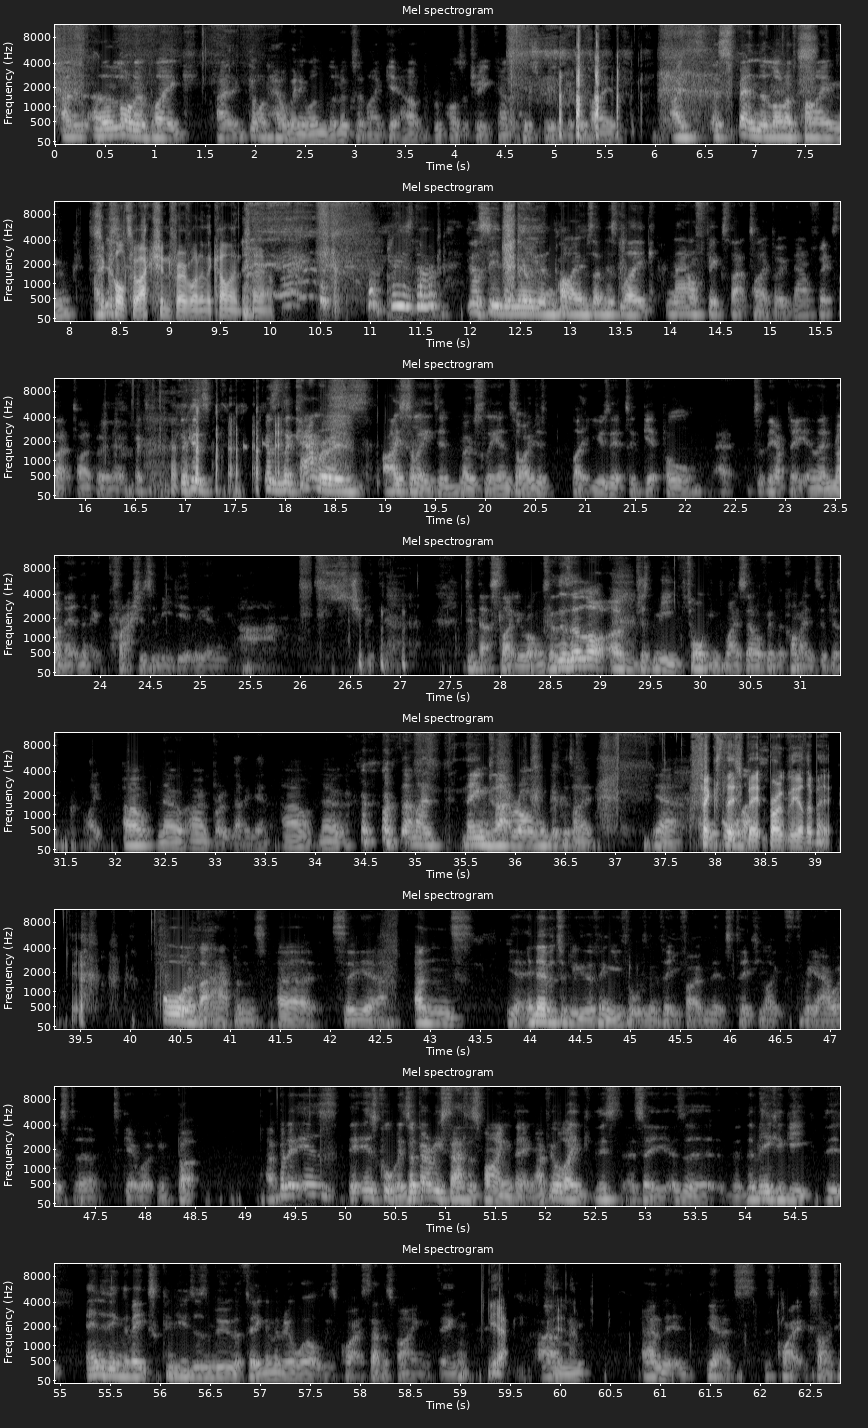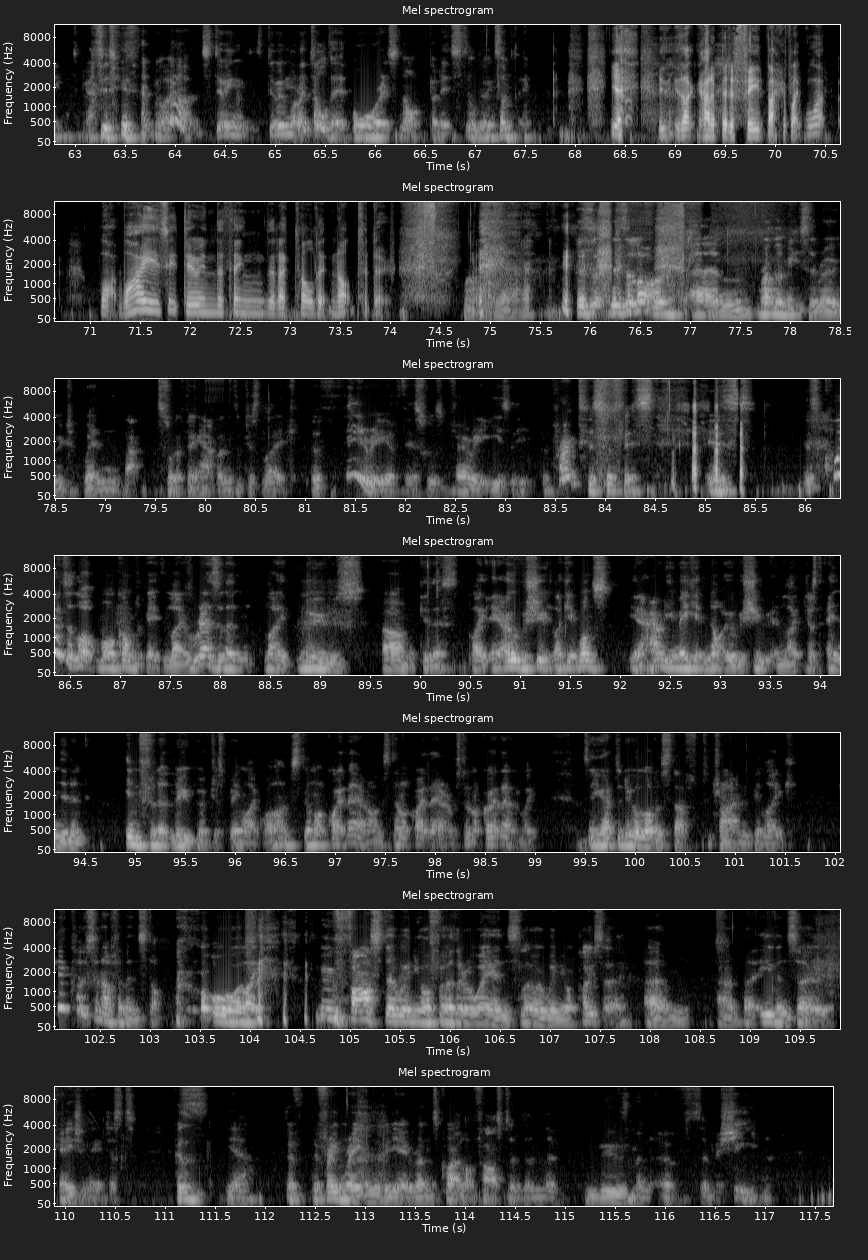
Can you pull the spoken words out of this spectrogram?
and, and a lot of like, I, God help anyone that looks at my GitHub repository kind of history because I, I, I spend a lot of time. It's I a just- call to action for everyone in the comments now. Please don't. You'll see the million times. I'm just like, now fix that typo. Now fix that typo. Now because because the camera is isolated mostly, and so I just like use it to git pull uh, to the update and then run it, and then it crashes immediately. And ah, stupid. Did that slightly wrong. So there's a lot of just me talking to myself in the comments of just like, oh no, I broke that again. Oh no, and I named that wrong because I, yeah, Fix this bit, stuff broke the other bit. all of that happens. Uh, so yeah, and yeah, inevitably the thing you thought was going to take you five minutes takes you like three hours to, to get working. But uh, but it is it is cool. It's a very satisfying thing. I feel like this, I say, as a the, the maker geek, the, anything that makes computers move a thing in the real world is quite a satisfying thing. Yeah. Um, and it, yeah, it's it's quite exciting to be able to do that. Like, oh, it's doing it's doing what I told it, or it's not, but it's still doing something. Is is that had a bit of feedback of like what, what, why is it doing the thing that I told it not to do? Well, yeah. there's a, there's a lot of um, rubber meets the road when that sort of thing happens. Just like the theory of this was very easy. The practice of this is is quite a lot more complicated. Like Resident like moves. Oh my goodness! Like it overshoot. Like it wants. You know, how do you make it not overshoot and like just end in an infinite loop of just being like, well, I'm still not quite there. I'm still not quite there. I'm still not quite there. Like, so you have to do a lot of stuff to try and be like, get close enough and then stop, or like move faster when you're further away and slower when you're closer. Um, uh, but even so, occasionally it just because yeah, the, the frame rate in the video runs quite a lot faster than the movement of the machine,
